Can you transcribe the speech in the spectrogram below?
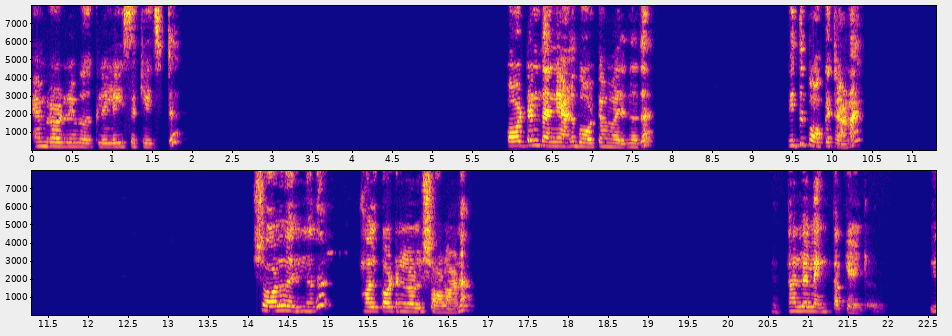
എംബ്രോയിഡറി വർക്കിൽ ലേസ് ഒക്കെ വെച്ചിട്ട് കോട്ടൺ തന്നെയാണ് ബോട്ടം വരുന്നത്. വിത്ത് പോക്കറ്റ് ആണ് ഷോൾ വരുന്നത് ഹൽ കോട്ടണിലുള്ള ഷോളാണ്. നല്ല ലെങ്ത് ഒക്കെ ആയിട്ടുള്ളത്. ഈ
